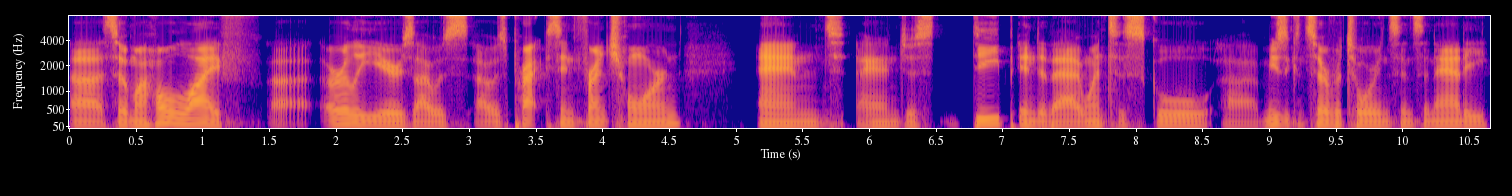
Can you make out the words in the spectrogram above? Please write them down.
uh, so my whole life, uh, early years, I was I was practicing French horn, and and just deep into that. I went to school, uh, music conservatory in Cincinnati,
